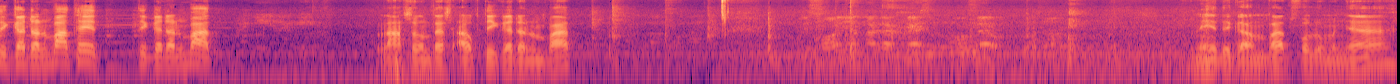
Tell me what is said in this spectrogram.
3 dan 4 hit. 3 dan 4 Langsung tes AUK 3 dan 4 Ini 34 volumenya.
